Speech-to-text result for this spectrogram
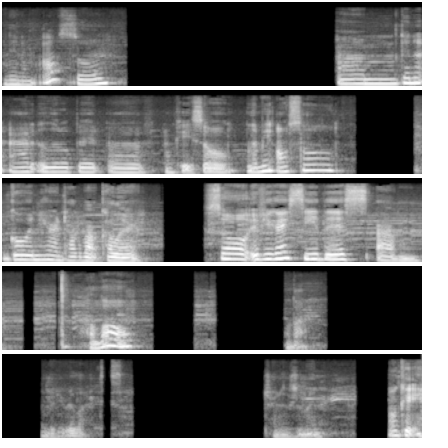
and then I'm also I'm gonna add a little bit of okay so let me also go in here and talk about color. So if you guys see this um hello. Hold on. Everybody relax. I'm trying to zoom in. Okay.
